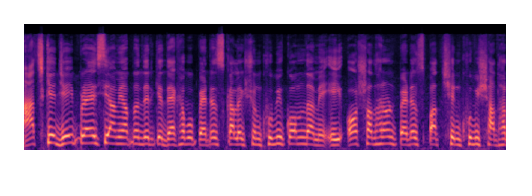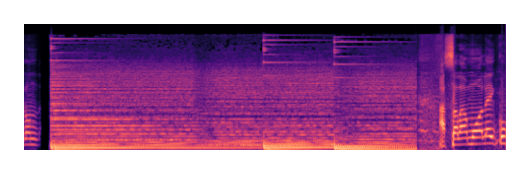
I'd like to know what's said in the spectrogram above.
আজকে যেই প্রাইসে আমি আপনাদেরকে দেখাবো প্যাটেলস কালেকশন খুবই কম দামে, এই অসাধারণ প্যাটেলস পাচ্ছেন খুবই সাধারণ আসসালামু আলাইকুম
